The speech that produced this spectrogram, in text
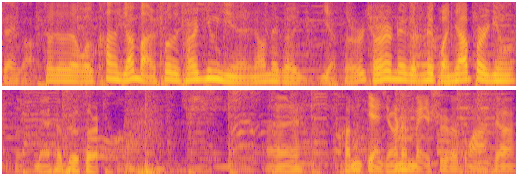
这个。对对对，我看的原版说的全是英音，然后那个野词儿全是那个那管家倍儿英。没还不是事儿。呃，很典型的美式的动画片儿，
